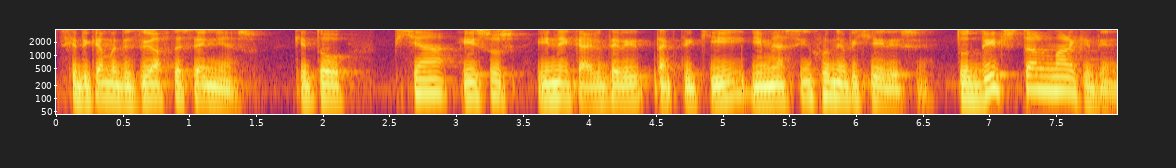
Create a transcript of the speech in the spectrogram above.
σχετικά με τις δύο αυτές έννοιες. Και το ποια ίσως είναι η καλύτερη τακτική για μια σύγχρονη επιχείρηση. Το digital marketing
